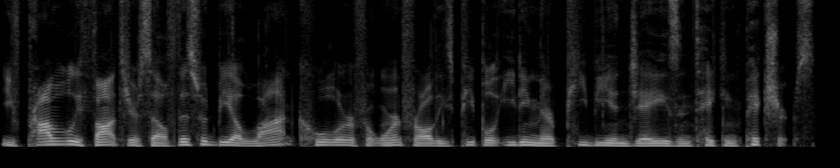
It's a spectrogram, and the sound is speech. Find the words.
You've probably thought to yourself, this would be a lot cooler if it weren't for all these people eating their PB&Js and taking pictures.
